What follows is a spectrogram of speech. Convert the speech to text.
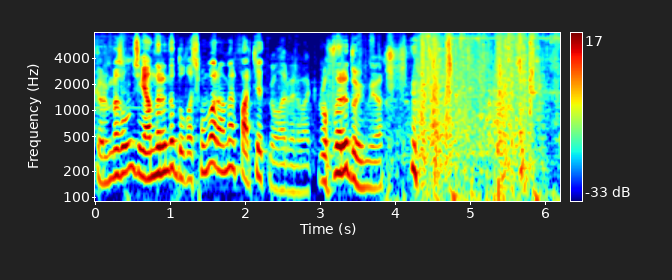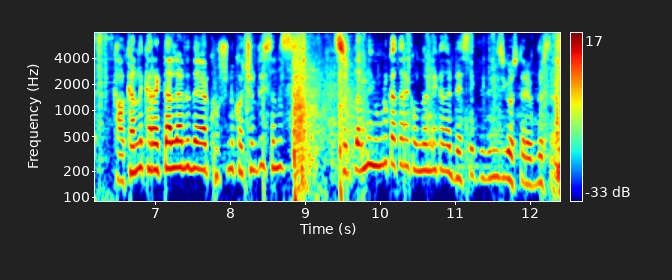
Görünmez olunca yanlarında dolaşmama rağmen fark etmiyorlar beni bak. Ruhları duymuyor. Kalkanlı karakterlerde de eğer kurşunu kaçırdıysanız sırtlarına yumruk atarak onları ne kadar desteklediğinizi gösterebilirsiniz.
